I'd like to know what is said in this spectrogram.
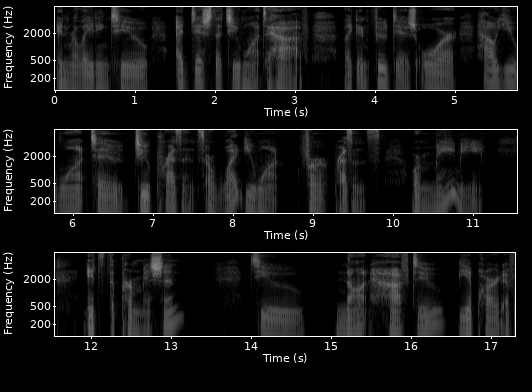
in relating to a dish that you want to have, like in food dish, or how you want to do presents or what you want for presents. Or maybe it's the permission to not have to be a part of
